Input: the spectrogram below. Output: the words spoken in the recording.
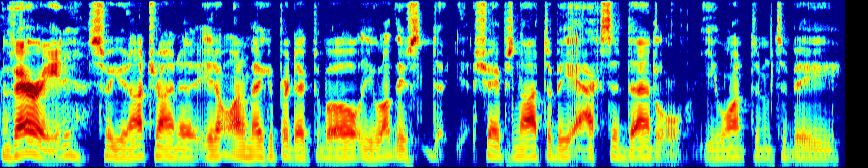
varied, so you're not trying to, you don't want to make it predictable. You want these shapes not to be accidental. You want them to be,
